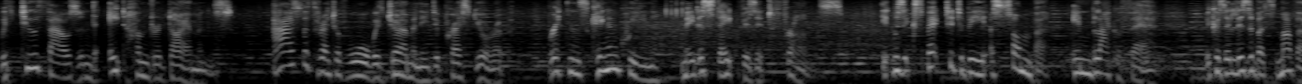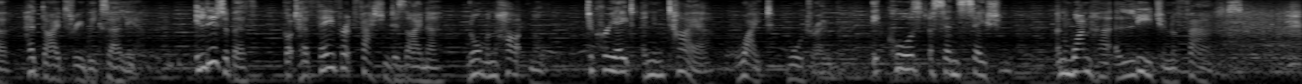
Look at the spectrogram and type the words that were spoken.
with 2,800 diamonds. As the threat of war with Germany depressed Europe, Britain's king and queen made a state visit to France. It was expected to be a somber, in-black affair, because Elizabeth's mother had died three weeks earlier. Elizabeth got her favorite fashion designer, Norman Hartnell, to create an entire white wardrobe. It caused a sensation and won her a legion of fans. The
